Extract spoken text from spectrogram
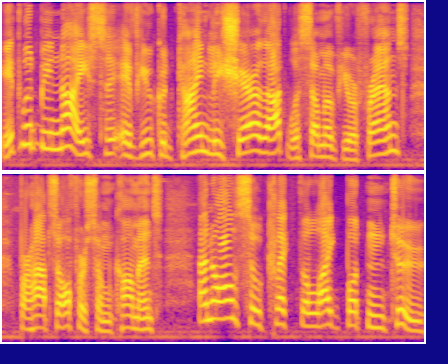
it would be nice if you could kindly share that with some of your friends, perhaps offer some comments, and also click the like button too,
